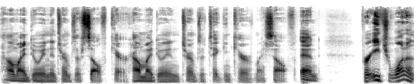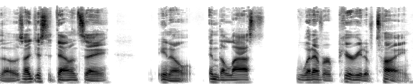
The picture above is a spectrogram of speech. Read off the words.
how am I doing in terms of self care? How am I doing in terms of taking care of myself? And for each one of those, I just sit down and say, you know, in the last whatever period of time,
